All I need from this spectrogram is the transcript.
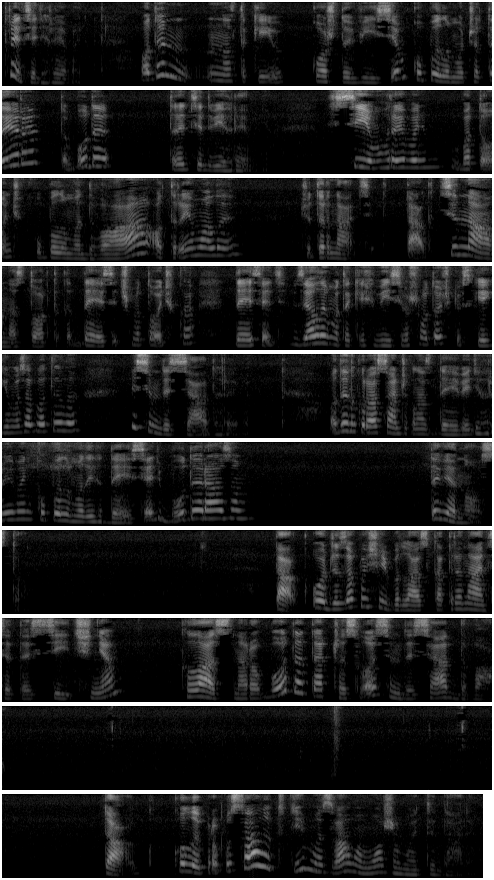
30 гривень. Один у нас такий коштує 8, купили ми 4, то буде 32 гривні. 7 гривень батончик, купили ми 2, отримали 14. Так, ціна у нас тортика 10 шматочка. 10. Взяли ми таких 8 шматочків. Скільки ми заплатили? 80 гривень. Один круасанчик у нас 9 гривень. Купили ми їх 10. Буде разом 90. Так, отже, запишіть, будь ласка, 13 січня. Класна робота та число 72. Так, коли прописали, тоді ми з вами можемо йти далі.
